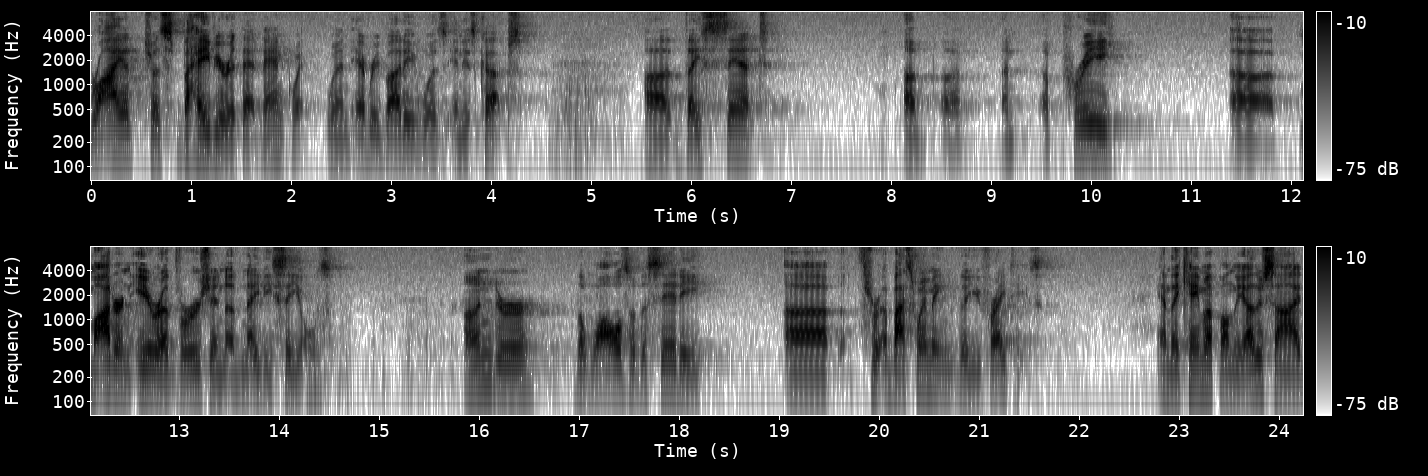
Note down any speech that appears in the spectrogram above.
riotous behavior at that banquet when everybody was in his cups. Uh, they sent a, a, a pre uh, modern era version of Navy SEALs under the walls of the city uh, by swimming the Euphrates. And they came up on the other side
